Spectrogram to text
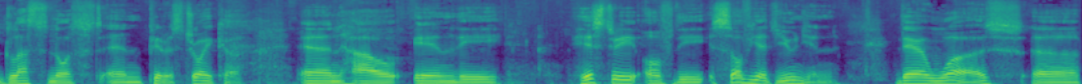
glasnost and perestroika, and how in the history of the Soviet Union there was uh,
